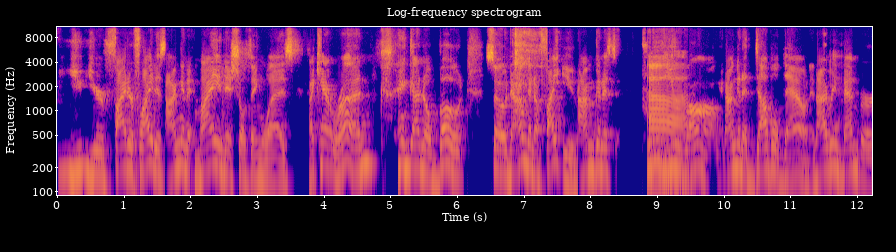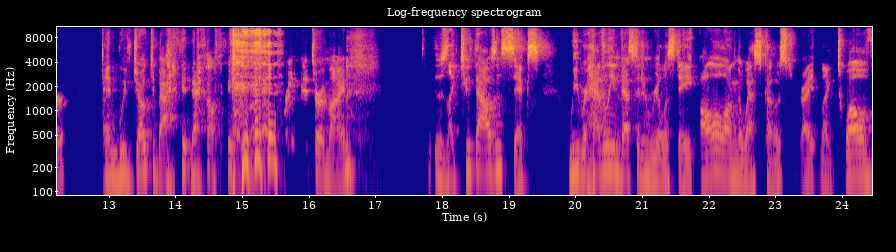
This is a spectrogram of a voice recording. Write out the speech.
you, your fight or flight is I'm gonna. My initial thing was I can't run, I ain't got no boat, so now I'm gonna fight you. I'm gonna prove uh, you ah. wrong, and I'm gonna double down. And I yeah. remember and we've joked about it now. great mentor of mine. It was like 2006. We were heavily invested in real estate all along the West Coast, right? Like 12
